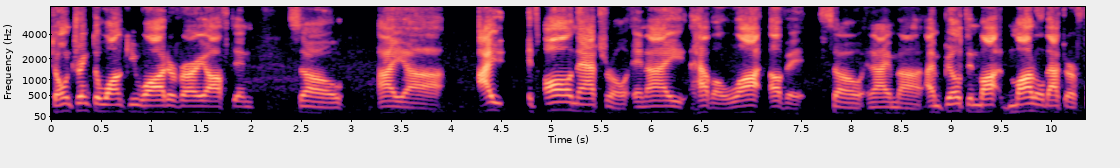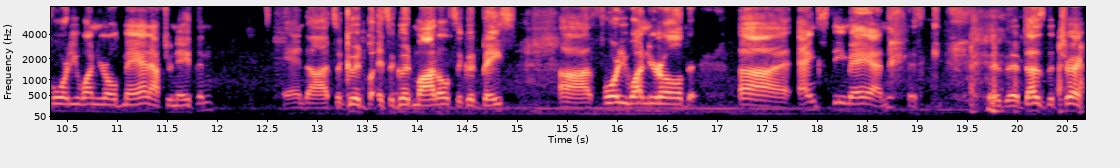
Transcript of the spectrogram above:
Don't drink the wonky water very often. So I, uh, I, it's all natural, and I have a lot of it. So, and I'm, uh, I'm built and mo- modeled after a 41 year old man, after Nathan, and uh, it's a good, it's a good model. It's a good base. Uh, 41 year old uh, angsty man that does the trick.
